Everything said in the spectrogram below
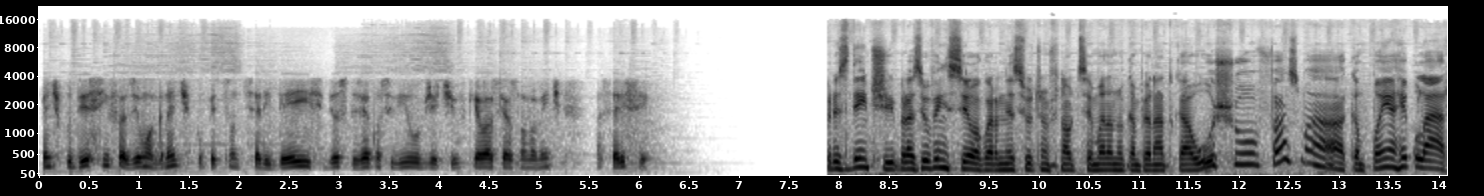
para a gente poder sim fazer uma grande competição de Série D e, se Deus quiser, conseguir o objetivo que é o acesso novamente à Série C. Presidente, Brasil venceu agora nesse último final de semana no Campeonato Gaúcho, faz uma campanha regular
